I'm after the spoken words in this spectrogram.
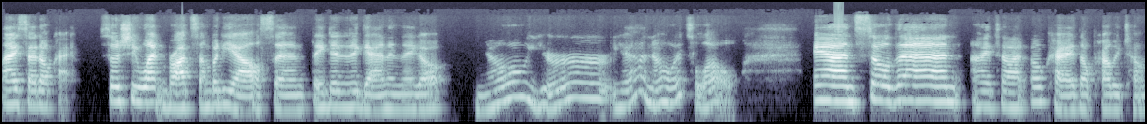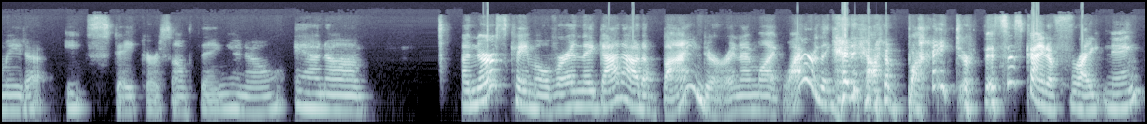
I said, okay. So she went and brought somebody else and they did it again and they go, no, you're, yeah, no, it's low. And so then I thought, okay, they'll probably tell me to eat steak or something, you know. And um, a nurse came over and they got out a binder. And I'm like, why are they getting out a binder? This is kind of frightening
